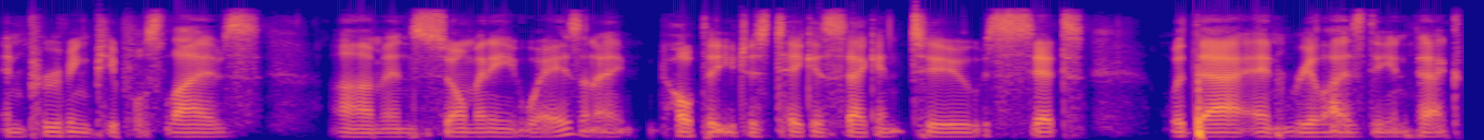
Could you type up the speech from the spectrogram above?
improving people's lives um, in so many ways. And I hope that you just take a second to sit with that and realize the impact,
